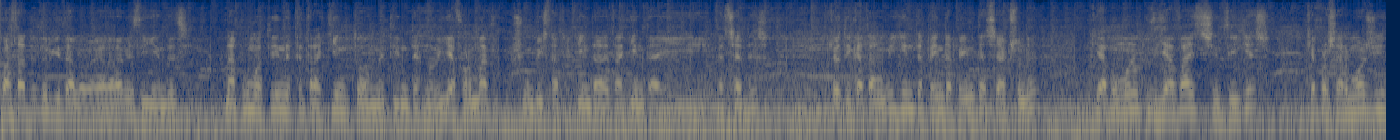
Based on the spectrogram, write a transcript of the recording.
βαστάτε Τούρκοι τα άλογα. Καταλαβαίνετε τι γίνεται έτσι. Να πούμε ότι είναι τετρακίνητο με την τεχνολογία Formatic που χρησιμοποιείς στα αυτοκίνητα τετρακίνητα η Mercedes και ότι η κατανομή γίνεται 50-50 σε άξονα και από μόνο του διαβάζεις τις συνθήκες και προσαρμόζει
